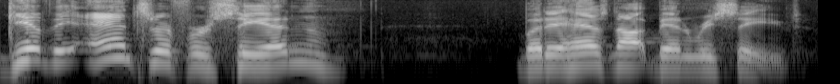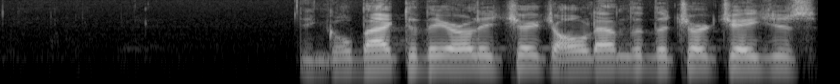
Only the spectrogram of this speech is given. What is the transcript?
give the answer for sin, but it has not been received. You can go back to the early church, all down to the church ages.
